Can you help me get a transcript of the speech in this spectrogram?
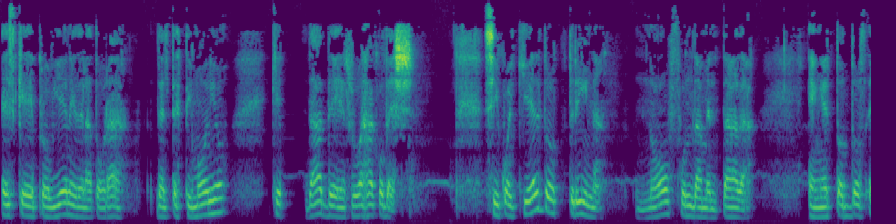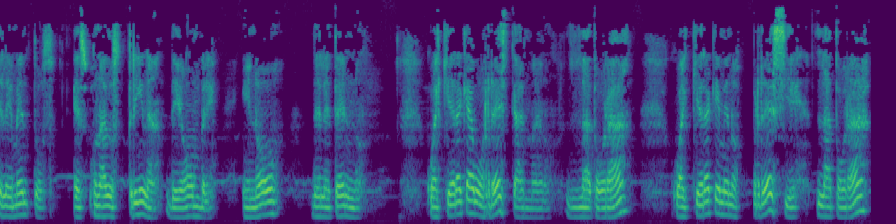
es que proviene de la Torah, del testimonio da de Ruach HaKodesh. Si cualquier doctrina no fundamentada en estos dos elementos es una doctrina de hombre y no del eterno. Cualquiera que aborrezca, hermano, la Torah, cualquiera que menosprecie la Torah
